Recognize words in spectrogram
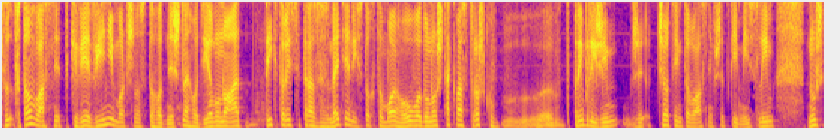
v tom vlastne tkvie výnimočnosť toho dnešného dielu. No a tí, ktorí si teraz zmetení z tohto môjho úvodu, no už tak vás trošku uh, priblížim, že čo týmto vlastne všetkým myslím. Nuž,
